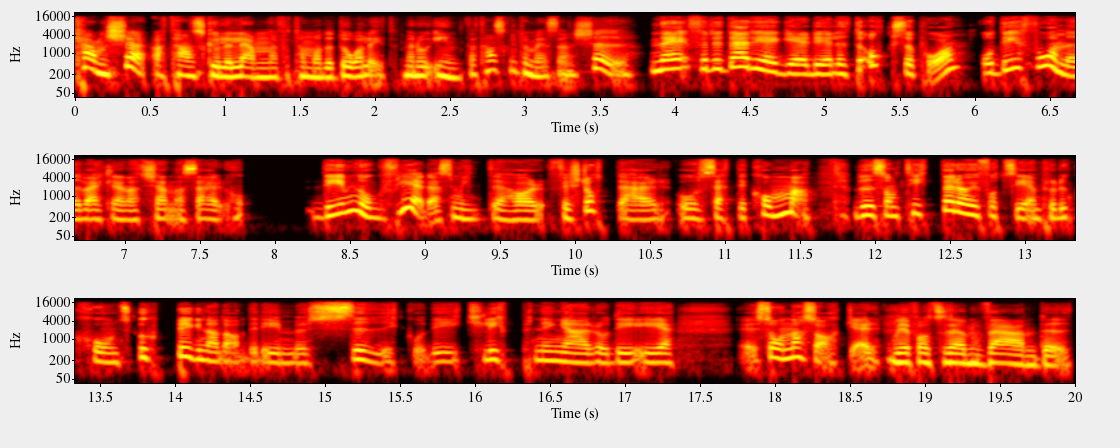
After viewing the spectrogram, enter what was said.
Kanske att han skulle lämna för att han mådde dåligt, men då inte att han skulle ta med sig en tjej. Nej, för det där reagerade jag lite också på. Och det får mig verkligen att känna så här. Det är nog fler där som inte har förstått det här och sett det komma. Vi som tittare har fått se en produktionsuppbyggnad av det. Det är musik och det är klippningar och det är sådana saker. Vi har fått se en van date.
